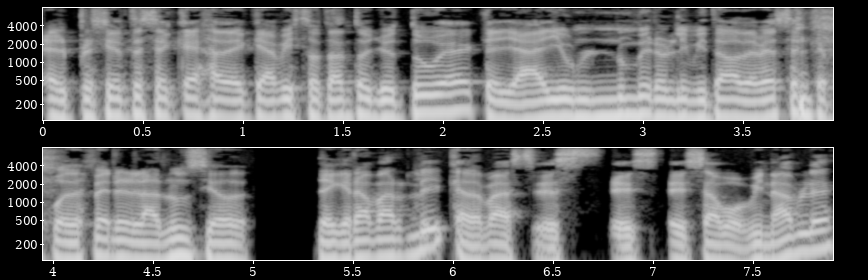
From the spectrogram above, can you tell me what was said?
el presidente se queja de que ha visto tanto YouTube que ya hay un número limitado de veces que puedes ver el anuncio de Grammarly, que además es, es, es, abominable.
